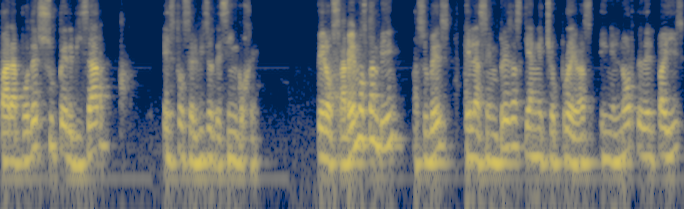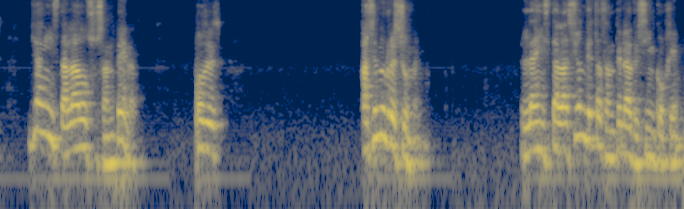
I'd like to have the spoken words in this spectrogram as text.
para poder supervisar estos servicios de 5G. Pero sabemos también, a su vez, que las empresas que han hecho pruebas en el norte del país ya han instalado sus antenas. Entonces, haciendo un resumen, la instalación de estas antenas de 5G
